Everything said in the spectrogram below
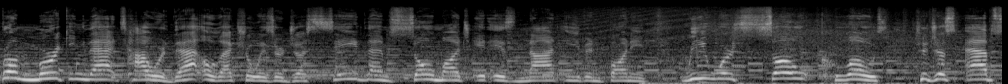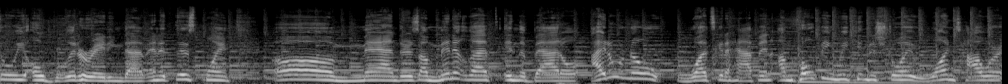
from murking that tower. That Electro Wizard just saved them so much, it is not even funny. We were so close to just absolutely obliterating them, and at this point, Oh man, there's a minute left in the battle. I don't know what's gonna happen. I'm hoping we can destroy one tower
